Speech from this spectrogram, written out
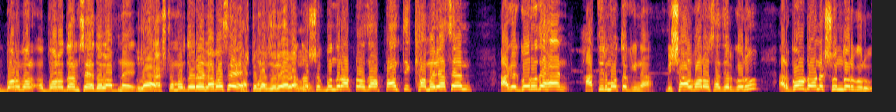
বড় বড় বড় দাম চাই তো লাভ কাস্টমার ধরে লাভ আছে? কাস্টমার জোরে তো দর্শক বন্ধুরা আপনারা যারা প্রান্তিক খামারে আছেন আগে গরু দেখেন হাতির মতো কিনা। বিশাল বড় সাইজের গরু আর গরুটা অনেক সুন্দর গরু।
